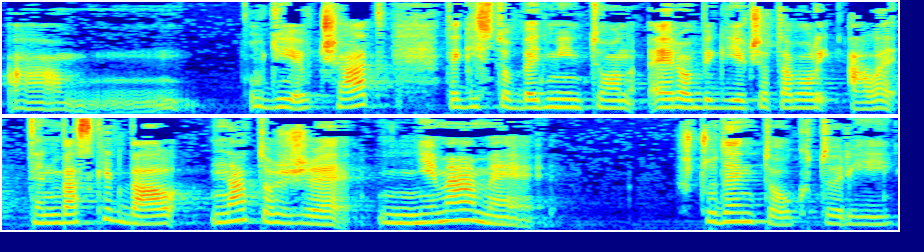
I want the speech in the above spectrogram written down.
a u dievčat, takisto badminton, aerobik dievčata boli, ale ten basketbal na to, že nemáme študentov, ktorí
